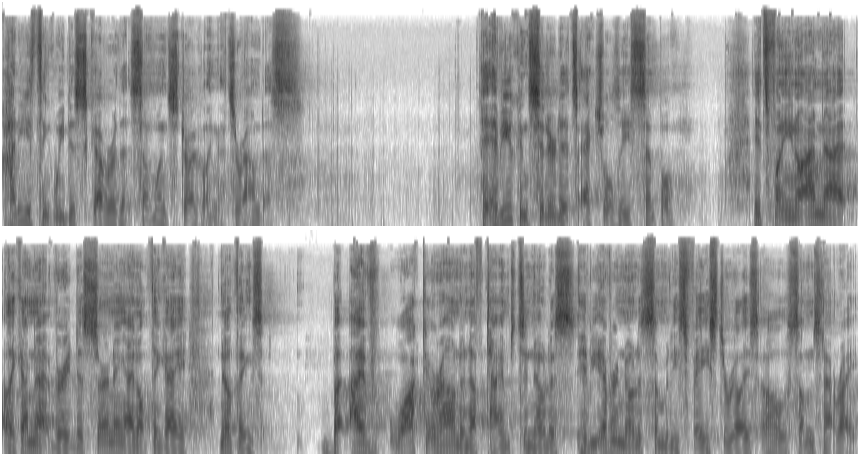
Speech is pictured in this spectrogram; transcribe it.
how do you think we discover that someone's struggling that's around us? Have you considered it's actually simple? It's funny, you know, I'm not like I'm not very discerning. I don't think I know things, but I've walked around enough times to notice. Have you ever noticed somebody's face to realize, oh, something's not right?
